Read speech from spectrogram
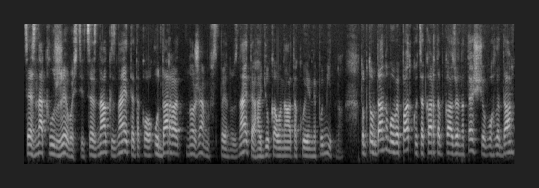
це знак лживості, це знак, знаєте, такого удара ножем в спину. Знаєте, гадюка вона атакує непомітно. Тобто, в даному випадку ця карта вказує на те, що Вугледар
